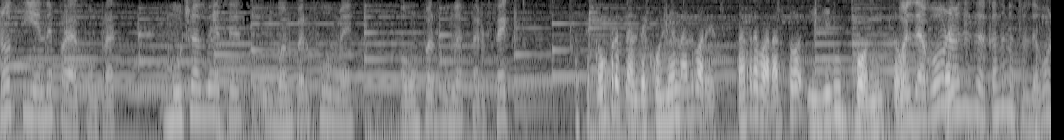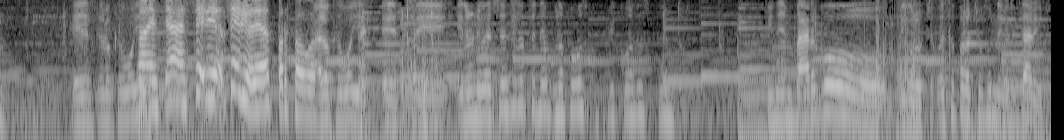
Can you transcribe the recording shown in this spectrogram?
No tiene para comprar muchas veces un buen perfume o un perfume perfecto. Se compra el de Julián Álvarez. Está re barato y bien bonito. O el de Avon, a veces se alcanzan hasta el de Avon. Este, lo que voy No, es- ya, serio, serio, ya, por favor. A lo que voy es, este, en la universidad no, tenemos, no podemos cumplir con esos puntos. Sin embargo, digo, esto para los chavos universitarios.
